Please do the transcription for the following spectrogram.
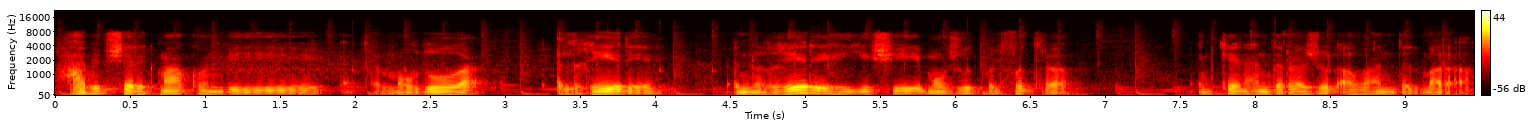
حابب شارك معكم بموضوع الغيرة إنه الغيرة هي شيء موجود بالفطرة إن كان عند الرجل أو عند المرأة.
